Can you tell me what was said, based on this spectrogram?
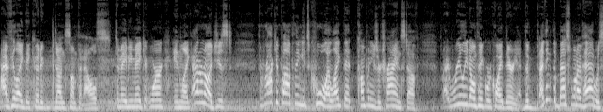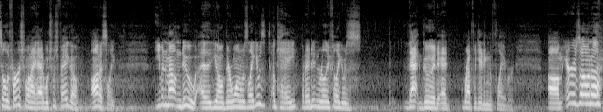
I feel like they could have done something else to maybe make it work. And like, I don't know, just the rocket pop thing, it's cool. I like that companies are trying stuff, but I really don't think we're quite there yet. The I think the best one I've had was still the first one I had, which was Faygo, honestly. Even Mountain Dew, uh, you know, their one was like it was okay, but I didn't really feel like it was that good at replicating the flavor. Um, Arizona,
